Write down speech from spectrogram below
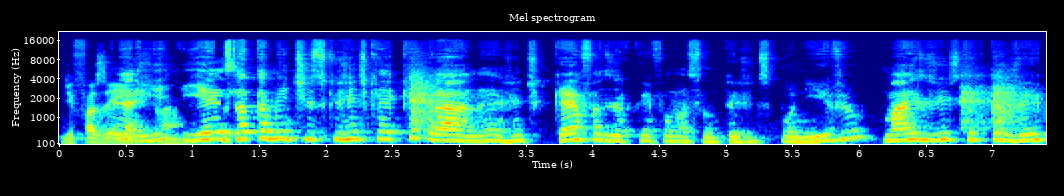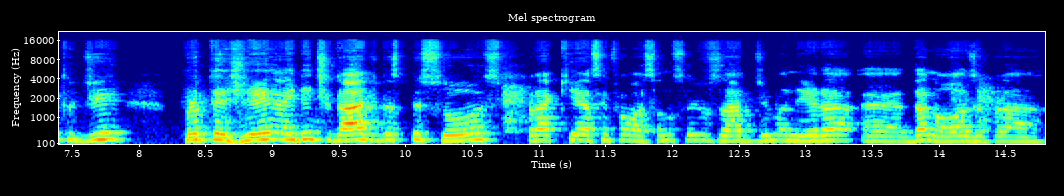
de fazer é, isso. E, né? e, é exatamente isso que a gente quer quebrar, né? A gente quer fazer com que a informação esteja disponível, mas a gente tem que ter um jeito de proteger a identidade das pessoas para que essa informação não seja usada de maneira é, danosa para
